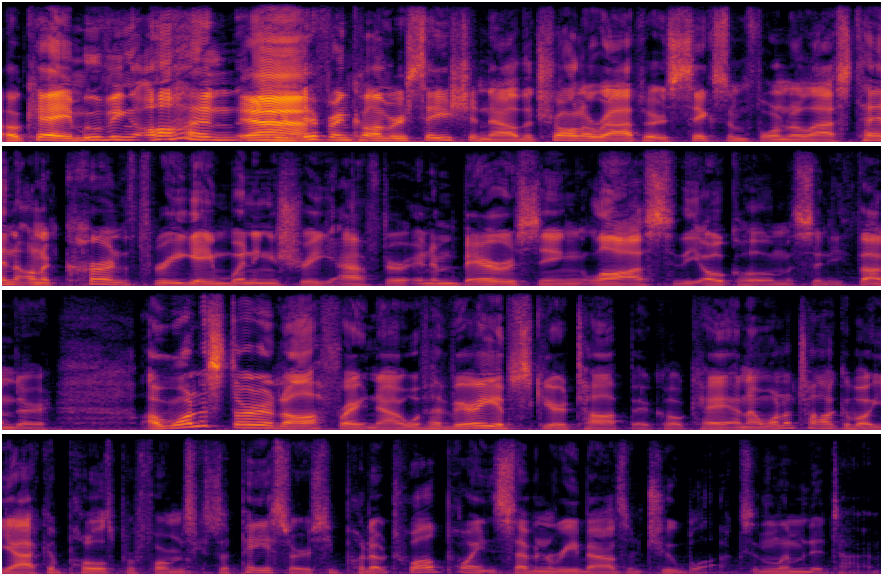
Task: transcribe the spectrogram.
Okay, moving on to a different conversation now. The Toronto Raptors six and four in their last ten on a current three-game winning streak after an embarrassing loss to the Oklahoma City Thunder. I want to start it off right now with a very obscure topic, okay? And I want to talk about Jakob Poeltl's performance against the Pacers. He put up 12.7 rebounds and two blocks in limited time.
